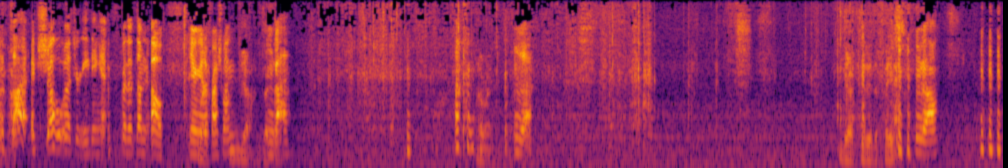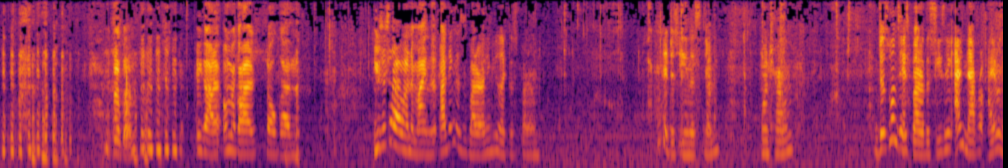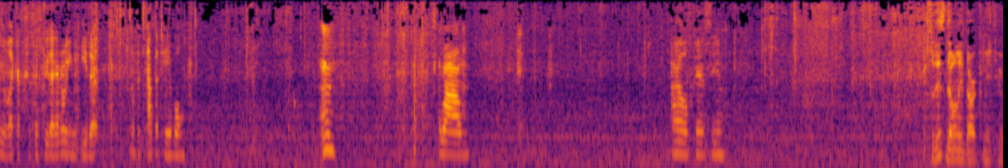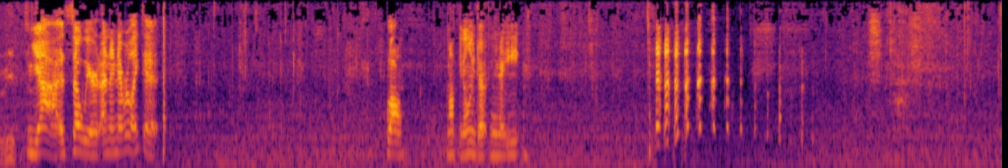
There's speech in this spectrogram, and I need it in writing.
God, I show that you're eating it for the thumbnail. Oh, you're gonna get a fresh one. Yeah, exactly. Okay. All right. Okay. You have to do the face. Yeah. okay. you got it. Oh my god, it's so good. You should try one of mine. I think this is better. I think you like this better. I did just eating this skin. Want to try one? This one tastes better. The seasoning, I never, I don't even like extra crispy. Like, I don't even eat it if it's at the table. Mm. Wow. I love KFC. so this is the only dark meat you eat. Yeah, it's so weird, and I never liked it. Well, not the only dark meat I eat.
